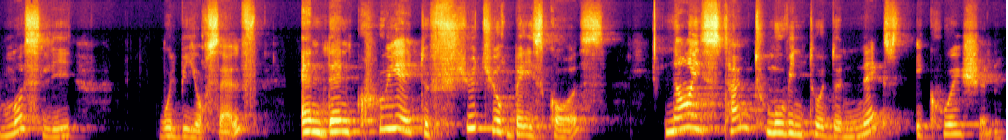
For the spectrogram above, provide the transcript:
mostly will be yourself, and then create a future based cause. Now it's time to move into the next equation,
